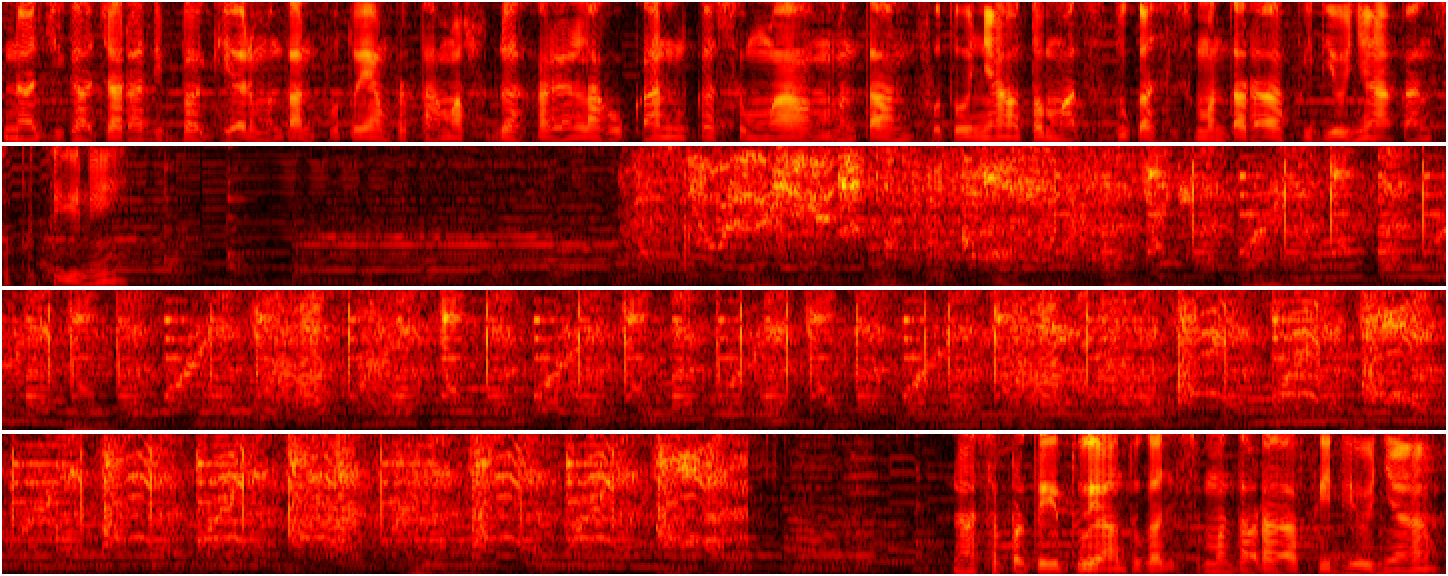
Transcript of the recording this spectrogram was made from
Nah jika cara di bagian mentahan foto yang pertama sudah kalian lakukan ke semua mentahan fotonya otomatis itu hasil sementara videonya akan seperti ini Nah, seperti itu ya untuk hasil sementara videonya.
